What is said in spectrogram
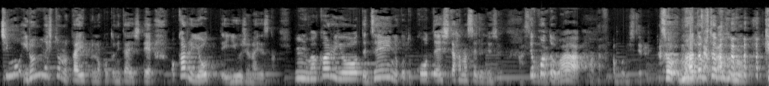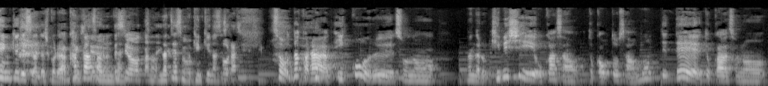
ちもいろんな人のタイプのことに対して、わかるよって言うじゃないですか。うん、わかるよって全員のこと肯定して話せるんですよ。ってことは、また深掘りしてる。そう、またもうじゃあ二分研究ですよ、私これは。カンカンさんに対して私はわかんない。夏休みの研究なんですよそうらしいですよ。そう、だから、イコール、その、なんだろう、厳しいお母さんとかお父さんを持ってて、とか、その、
